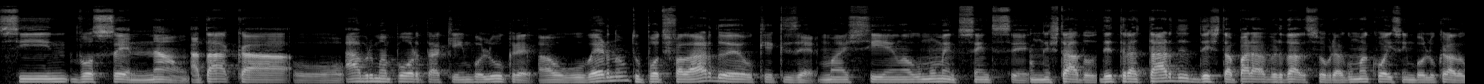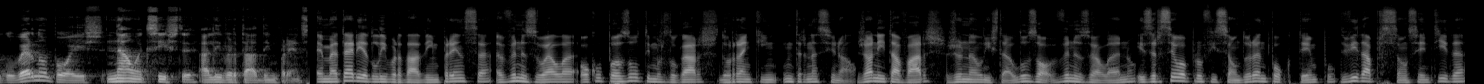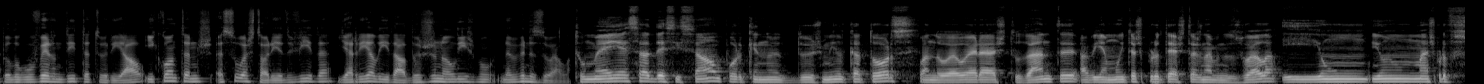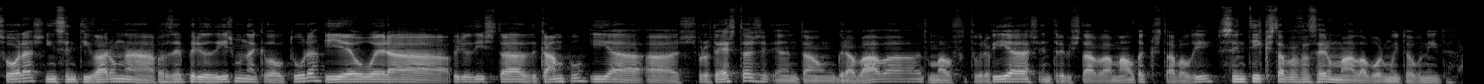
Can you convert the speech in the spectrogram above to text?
Se você não ataca ou abre uma porta que involucre ao governo, tu podes falar de o que quiser. Mas se em algum momento sente-se um estado de tratar de destapar a verdade sobre alguma coisa involucrada ao governo, pois não existe a liberdade de imprensa. Em matéria de liberdade de imprensa, a Venezuela ocupa os últimos lugares do ranking internacional. Johnny Tavares, jornalista luso-venezuelano, exerceu a profissão durante pouco tempo devido à pressão sentida pelo governo governo ditatorial e conta-nos a sua história de vida e a realidade do jornalismo na Venezuela. Tomei essa decisão porque no 2014, quando eu era estudante, havia muitas protestas na Venezuela e, um, e umas professoras incentivaram a fazer periodismo naquela altura e eu era periodista de campo, ia às protestas, então gravava, tomava fotografias, entrevistava a malta que estava ali. Senti que estava a fazer uma labor muito bonita.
